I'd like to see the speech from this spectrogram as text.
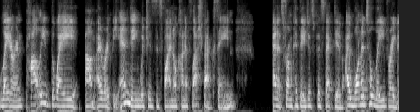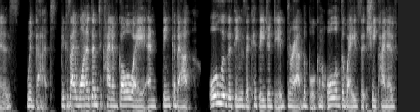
later. And partly the way um, I wrote the ending, which is this final kind of flashback scene, and it's from Khadija's perspective, I wanted to leave readers with that because I wanted them to kind of go away and think about all of the things that Khadija did throughout the book and all of the ways that she kind of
